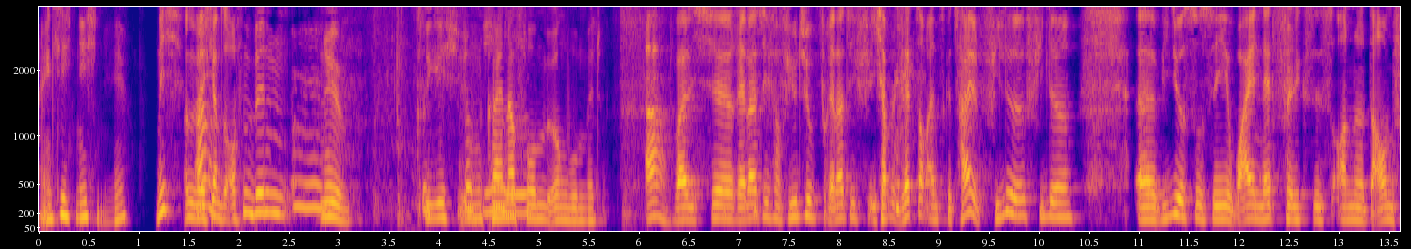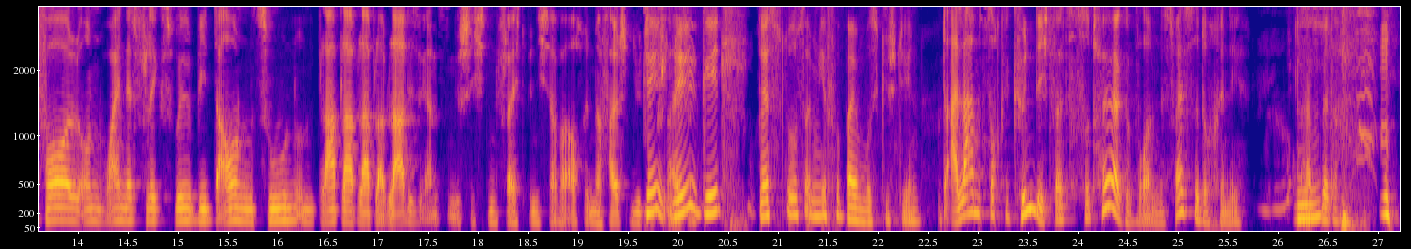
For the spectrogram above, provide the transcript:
Eigentlich nicht, nee. Nicht? Also, wenn ah. ich ganz offen bin, mm. nee, kriege ich so in keiner Form irgendwo mit. Ah, weil ich äh, relativ auf YouTube relativ, ich habe letztens auch eins geteilt, viele, viele äh, Videos so sehe, why Netflix is on a downfall und why Netflix will be down soon und bla bla bla bla bla, diese ganzen Geschichten. Vielleicht bin ich da aber auch in der falschen YouTube-Schleife. Nee, nee, geht restlos an mir vorbei, muss ich gestehen. Und alle haben es doch gekündigt, weil es so teuer geworden ist, weißt du doch, René. Mhm.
